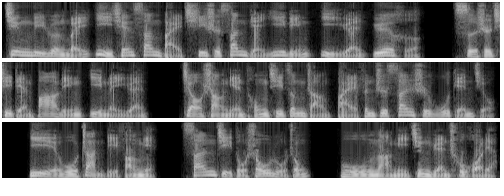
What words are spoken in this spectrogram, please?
净利润为一千三百七十三点一零亿元，约合。四十七点八零亿美元，较上年同期增长百分之三十五点九。业务占比方面，三季度收入中，五纳米晶圆出货量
